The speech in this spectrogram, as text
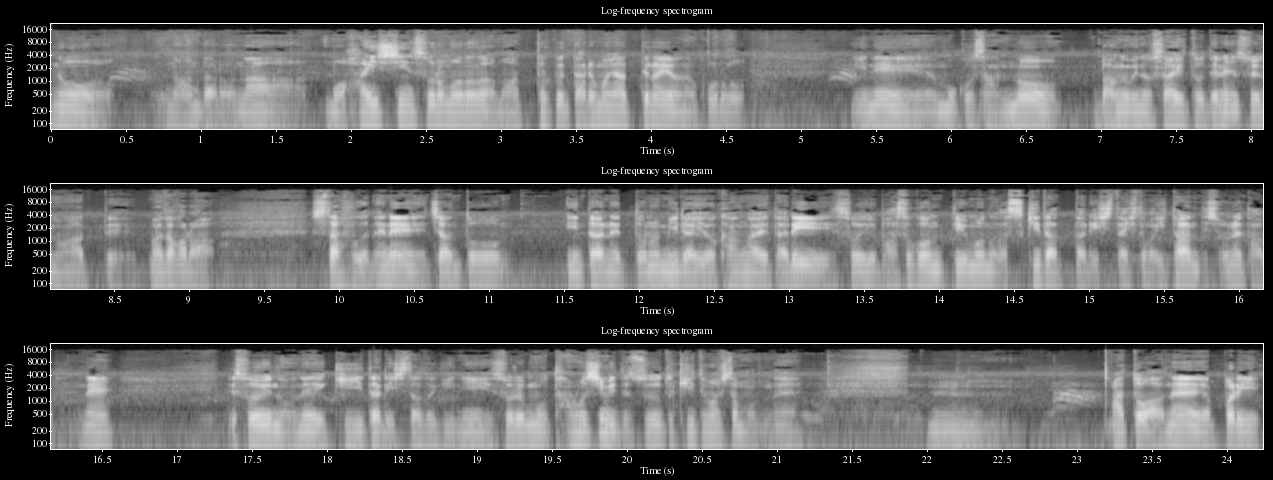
の、なんだろうな、もう配信そのものが全く誰もやってないような頃にね、もこさんの番組のサイトでね、そういうのがあって、まあだから、スタッフでね、ちゃんとインターネットの未来を考えたり、そういうパソコンっていうものが好きだったりした人がいたんでしょうね、多分ね。でそういうのをね、聞いたりした時に、それもう楽しみでずっと聞いてましたもんね。うん。あとはね、やっぱり、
